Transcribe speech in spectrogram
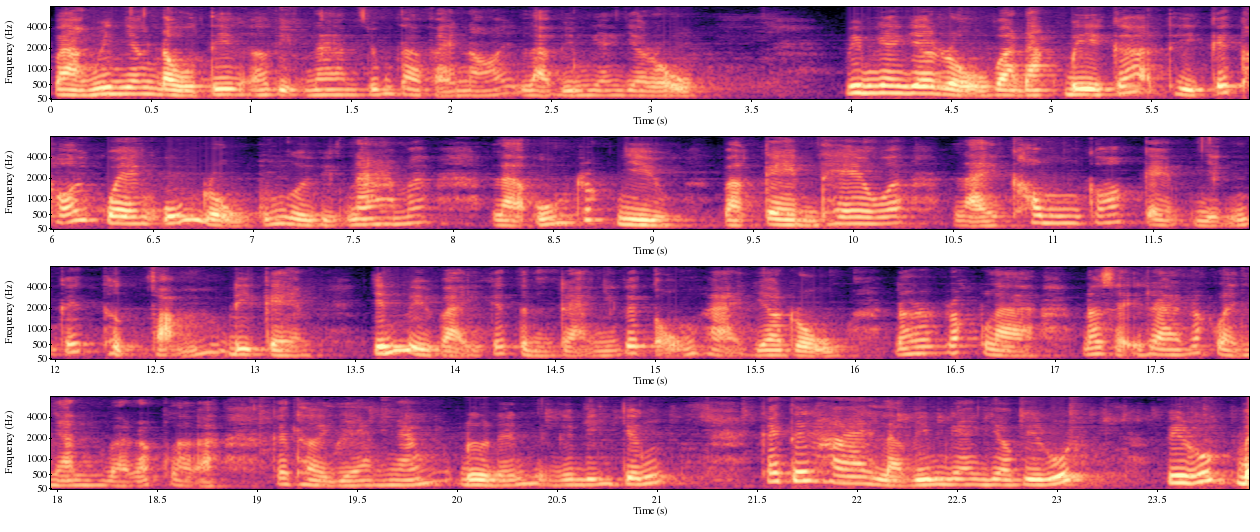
và nguyên nhân đầu tiên ở Việt Nam chúng ta phải nói là viêm gan do rượu viêm gan do rượu và đặc biệt á, thì cái thói quen uống rượu của người Việt Nam á, là uống rất nhiều và kèm theo á, lại không có kèm những cái thực phẩm đi kèm chính vì vậy, cái tình trạng những cái tổn hại do rượu nó rất là, nó xảy ra rất là nhanh và rất là cái thời gian ngắn đưa đến những cái biến chứng. Cái thứ hai là viêm gan do virus. Virus B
